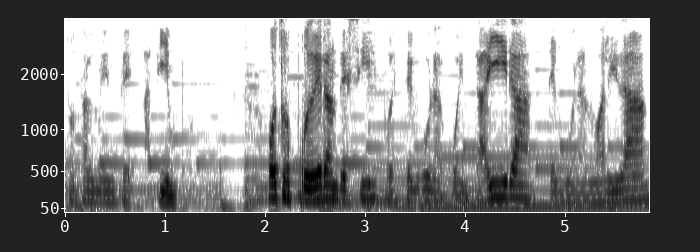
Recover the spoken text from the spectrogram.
totalmente a tiempo. Otros podrán decir, pues tengo una cuenta IRA, tengo una anualidad,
